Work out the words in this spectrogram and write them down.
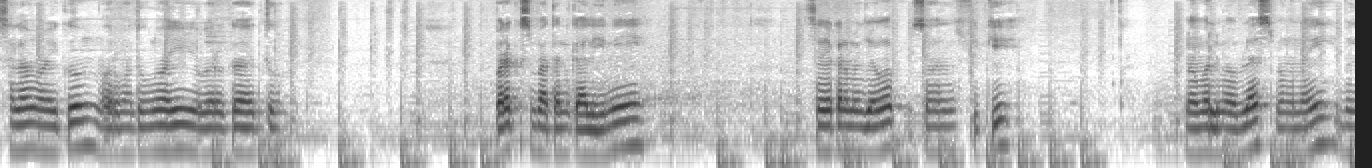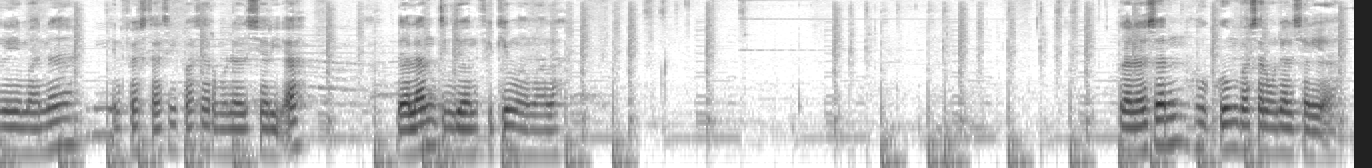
Assalamualaikum warahmatullahi wabarakatuh. Pada kesempatan kali ini saya akan menjawab soal fikih nomor 15 mengenai bagaimana investasi pasar modal syariah dalam tinjauan fikih muamalah. Landasan hukum pasar modal syariah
